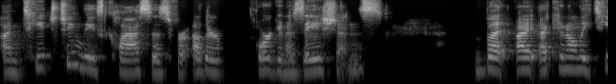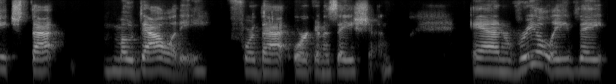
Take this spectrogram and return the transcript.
I'm teaching these classes for other organizations, but I, I can only teach that modality for that organization. And really, they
